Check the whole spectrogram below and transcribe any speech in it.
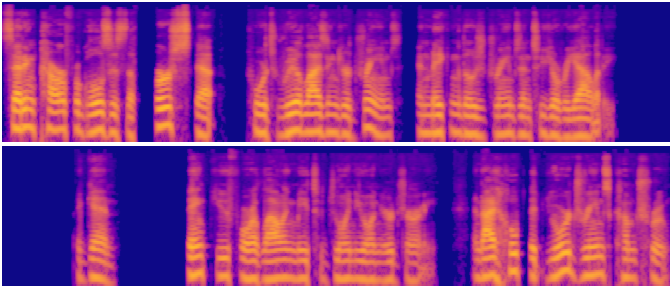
setting powerful goals is the first step towards realizing your dreams and making those dreams into your reality. Again, thank you for allowing me to join you on your journey and I hope that your dreams come true.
